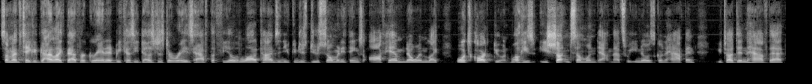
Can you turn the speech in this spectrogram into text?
sometimes take a guy like that for granted because he does just erase half the field a lot of times, and you can just do so many things off him, knowing like well, what's Clark doing? Well, he's he's shutting someone down. That's what you know is going to happen. Utah didn't have that.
